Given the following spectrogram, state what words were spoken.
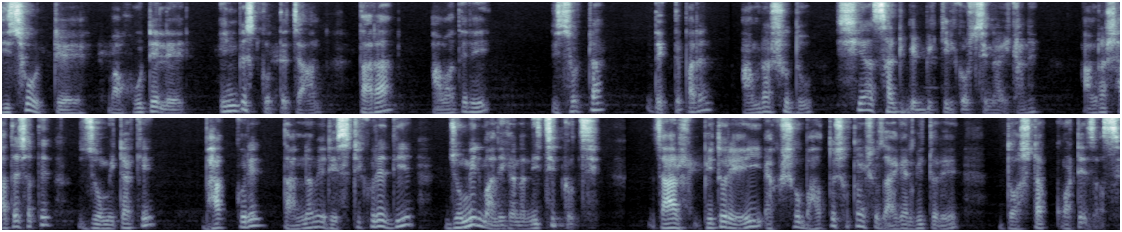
রিসোর্টে বা হোটেলে ইনভেস্ট করতে চান, তারা আমাদের এই রিসোর্টটা দেখতে পারেন। আমরা শুধু শেয়ার সার্টিফিকেট বিক্রি করছি না এখানে। আমরা সাথে সাথে জমিটাকে ভাগ করে, তার নামে রেজিস্ট্রি করে দিয়ে জমির মালিকানা নিশ্চিত করছি। যার ভিতরে এই একশো বাহাত্তর শতাংশ জায়গার ভিতরে দশটা কটেজ আছে।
